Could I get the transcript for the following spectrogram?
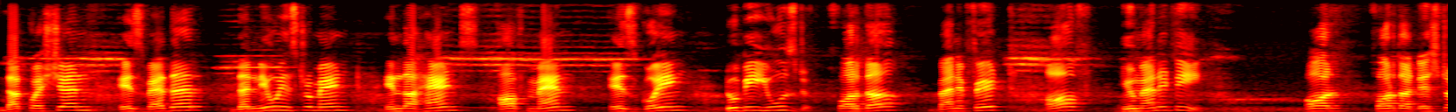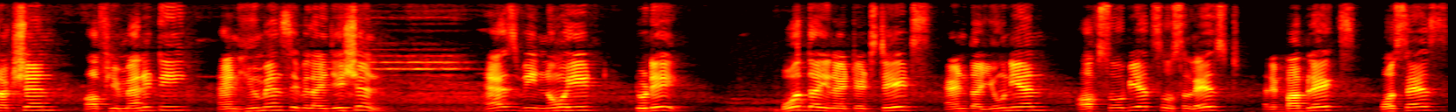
The question is whether the new instrument in the hands of man is going to be used for the benefit of humanity or for the destruction of humanity and human civilization as we know it today. Both the United States and the Union of Soviet Socialist republics possess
